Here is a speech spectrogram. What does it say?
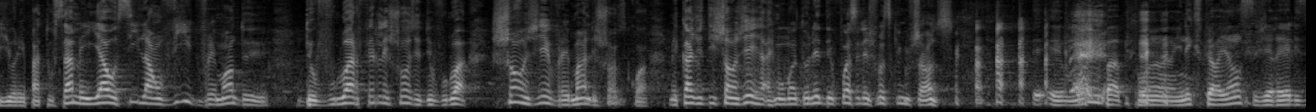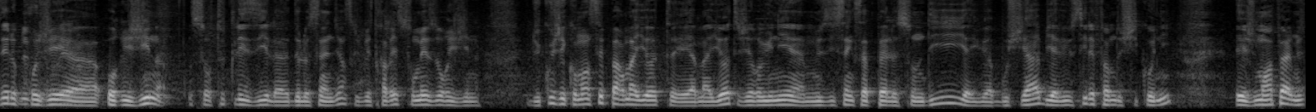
Il n'y aurait pas tout ça, mais il y a aussi l'envie vraiment de, de vouloir faire les choses et de vouloir changer vraiment les choses. Quoi. Mais quand je dis changer, à un moment donné, des fois, c'est les choses qui nous changent. Et, et moi, pour une expérience, j'ai réalisé le projet euh, Origine sur toutes les îles de l'océan Indien, parce que je voulais travailler sur mes origines. Du coup, j'ai commencé par Mayotte. Et à Mayotte, j'ai réuni un musicien qui s'appelle Sondi, il y a eu Abouchiab, il y avait aussi les femmes de Chiconi. Et je me rappelle,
